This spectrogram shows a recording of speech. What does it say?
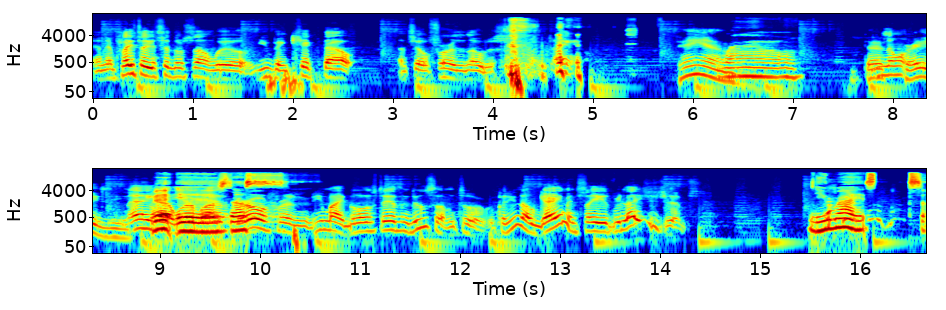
And then PlayStation sent them something. Well, you've been kicked out until further notice. Like, Damn. Damn. Wow. That's know, crazy. Now he got to worry about his That's girlfriend. He might go upstairs and do something to her because you know gaming saves relationships. You right. So,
